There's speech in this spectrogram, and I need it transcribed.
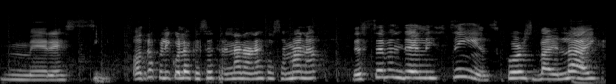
merecido. Otras películas que se estrenaron esta semana, The Seven Deadly Sins, Cursed by Like,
